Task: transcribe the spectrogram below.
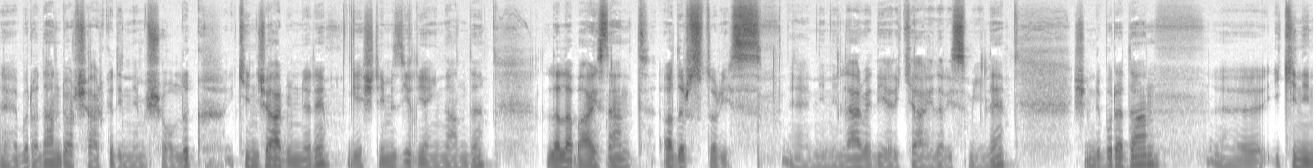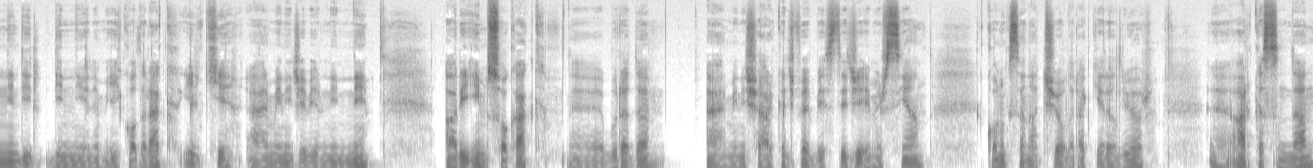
Ee, buradan dört şarkı dinlemiş olduk. İkinci albümleri geçtiğimiz yıl yayınlandı. Lullabies and Other Stories, e, Ninniler ve Diğer Hikayeler ismiyle. Şimdi buradan e, iki ninni dinleyelim ilk olarak. İlki Ermenice bir ninni. Ari İm Sokak. E, burada Ermeni şarkıcı ve besteci Emir Siyan konuk sanatçı olarak yer alıyor. E, arkasından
